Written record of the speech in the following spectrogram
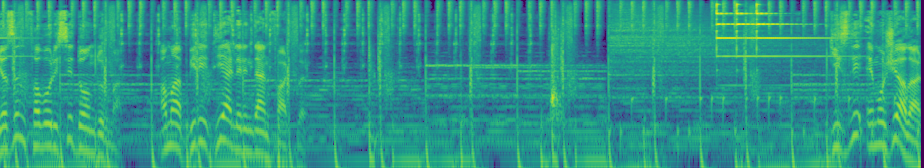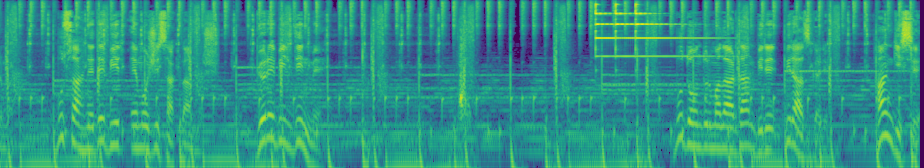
Yazın favorisi dondurma. Ama biri diğerlerinden farklı. Gizli emoji alarmı. Bu sahnede bir emoji saklanmış. Görebildin mi? Bu dondurmalardan biri biraz garip. Hangisi?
